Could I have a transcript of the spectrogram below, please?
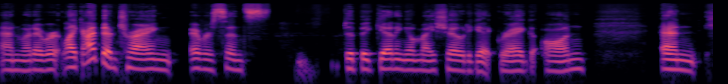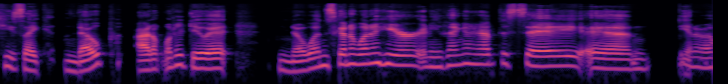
and whatever. Like I've been trying ever since the beginning of my show to get Greg on and he's like, "Nope, I don't want to do it. No one's going to want to hear anything I have to say." And, you know,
